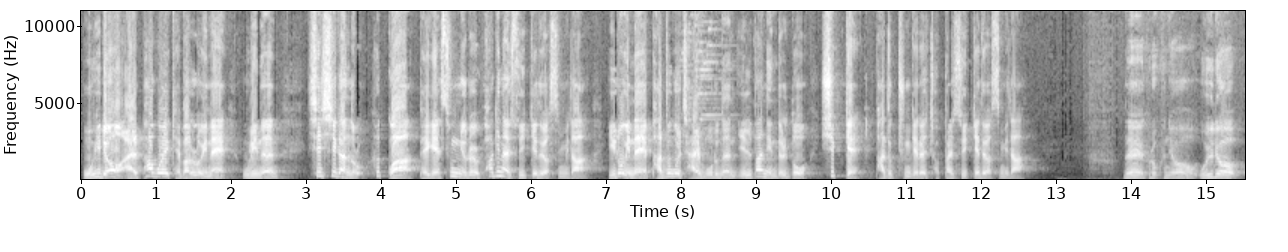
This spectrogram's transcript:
오히려 알파고의 개발로 인해 우리는 실시간으로 흑과 백의 승률을 확인할 수 있게 되었습니다. 이로 인해 바둑을 잘 모르는 일반인들도 쉽게 바둑 중계를 접할 수 있게 되었습니다. 네, 그렇군요. 오히려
